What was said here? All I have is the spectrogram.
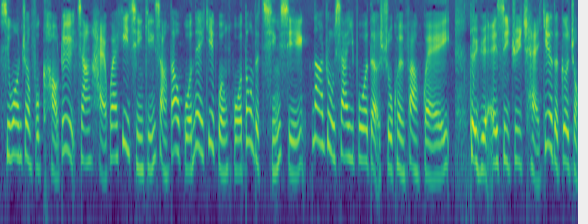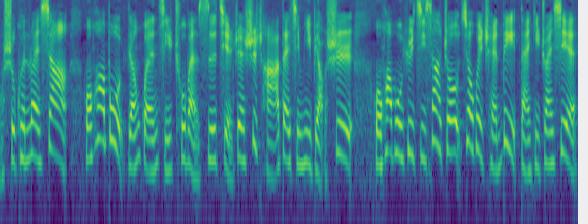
希望政府考虑将海外疫情影响到国内艺文活动的情形纳入下一波的纾困范围。对于 A C G 产业的各种纾困乱象，文化部人文及出版司检任视察戴清密表示。文化部预计下周就会成立单一专线，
